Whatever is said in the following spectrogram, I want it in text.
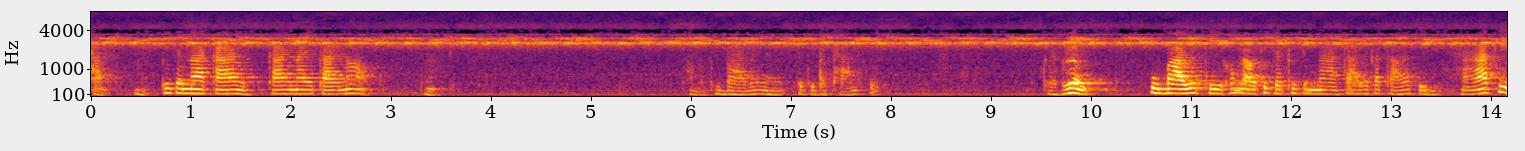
ธรรมพิจารณากายกายในกายนอกทำอธิบายไว้ในสติปัฏฐานสิเกิดเรื่องอุบายวิธีของเราที่จะพิจารณากายและกตาและสิ่งหาที่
